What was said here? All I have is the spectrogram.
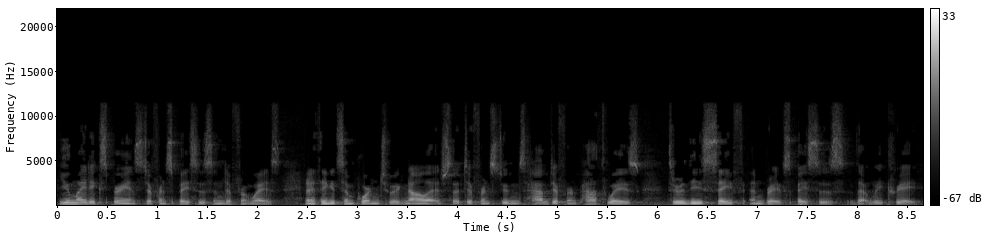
you might experience different spaces in different ways. And I think it's important to acknowledge that different students have different pathways through these safe and brave spaces that we create.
